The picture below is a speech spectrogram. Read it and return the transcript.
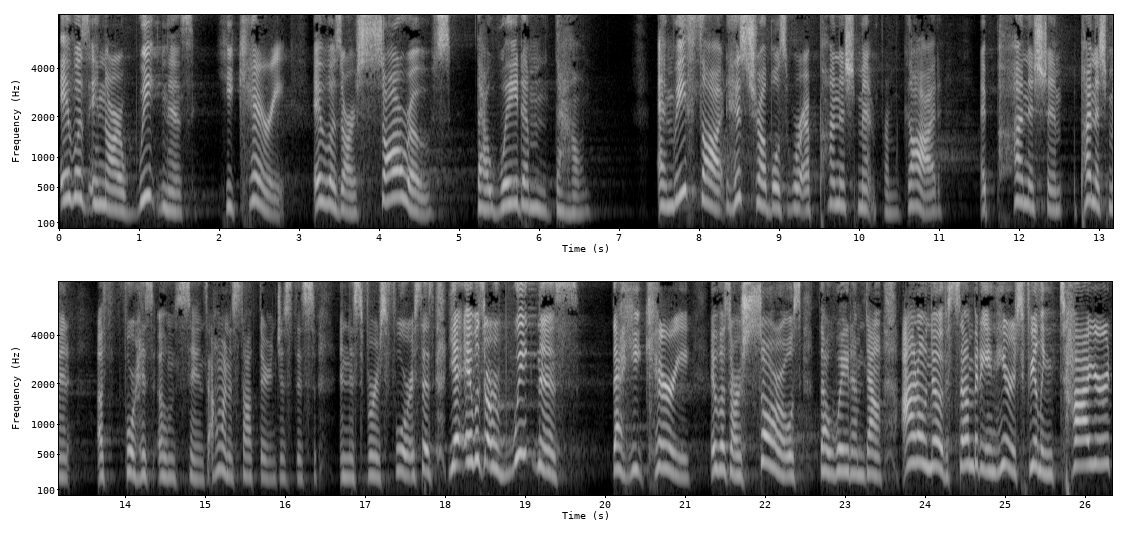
it was in our weakness he carried it was our sorrows that weighed him down. And we thought his troubles were a punishment from God, a punishment, punishment of, for his own sins. I want to stop there in just this in this verse four. It says, "Yet it was our weakness that he carried. It was our sorrows that weighed him down. I don't know if somebody in here is feeling tired.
